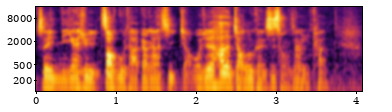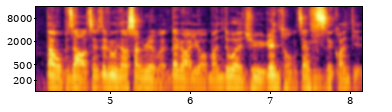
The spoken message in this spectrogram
所以你应该去照顾他，不要跟他计较。我觉得他的角度可能是从这样去看，但我不知道这这篇文章上热门，代表有蛮多人去认同这样子的观点，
